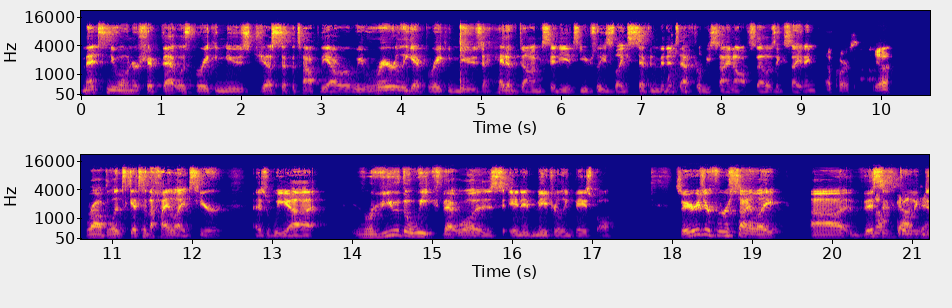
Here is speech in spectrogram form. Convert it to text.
Mets new ownership. That was breaking news just at the top of the hour. We rarely get breaking news ahead of Dong City. It's usually like seven minutes after we sign off. So that was exciting. Of course, yeah. Rob, let's get to the highlights here as we uh, review the week that was in Major League Baseball. So here's your first highlight. Uh, this Oh, is God going to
